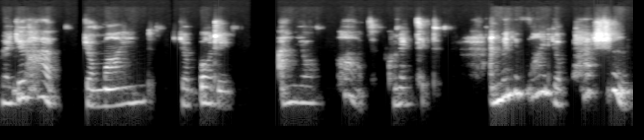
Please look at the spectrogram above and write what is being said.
where you have your mind, your body, and your heart connected? And when you find your passion,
